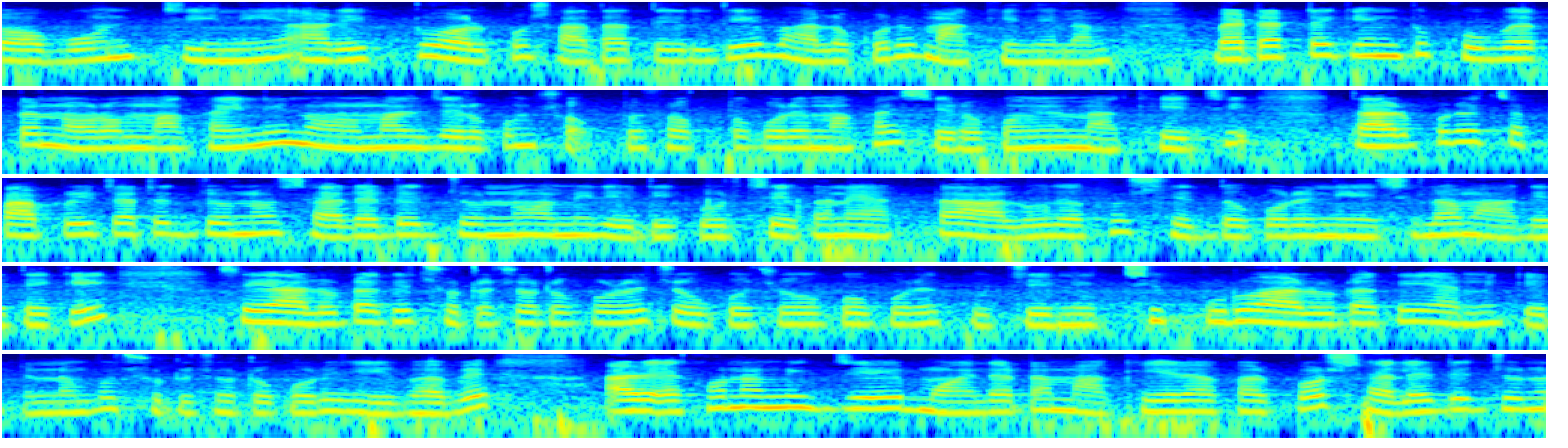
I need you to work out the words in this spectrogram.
লবণ, চিনি আর একটু অল্প সাদা তেল দিয়ে ভালো করে মাখিয়ে নিলাম। ব্যাটারটা কিন্তু খুব একটা নরম মাখাইনি, নর্মাল যেরকম শক্ত শক্ত করে মাখায় সেরকমই মাখিয়েছি। তারপরে পাপড়ি চাটের জন্য, স্যালাডের জন্য আমি রেডি করছি। এখানে একটা আলু দেখো সেদ্ধ করে নিয়েছিলাম আগে থেকেই। সেই আলুটাকে ছোট ছোট করে চৌকো চৌকো করে কুচিয়ে নিচ্ছি। পুরো আলুটাকেই আমি কেটে নেব ছোট ছোট করে এইভাবে। আর এখন আমি যে ময়দাটা মাখিয়ে রাখার পর স্যালাডের জন্য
